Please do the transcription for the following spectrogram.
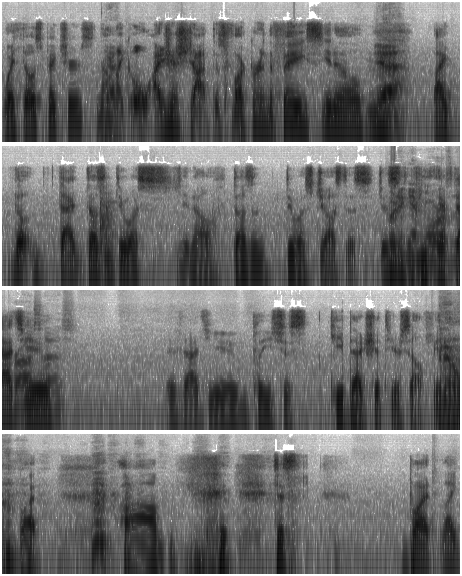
with those pictures, not Yeah. like oh, I just shot this fucker in the face, you know, Yeah. like th- that doesn't do us you know doesn't do us justice. Just Putting if, in you, more if of the that's you if that's you please just keep that shit to yourself you know? But um just but like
